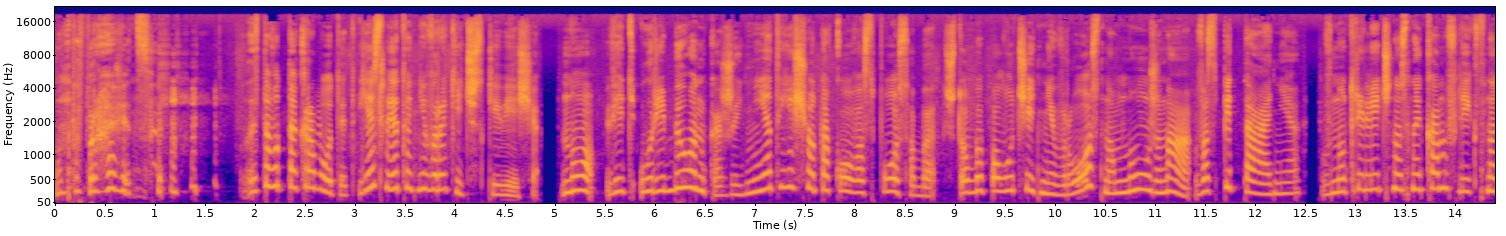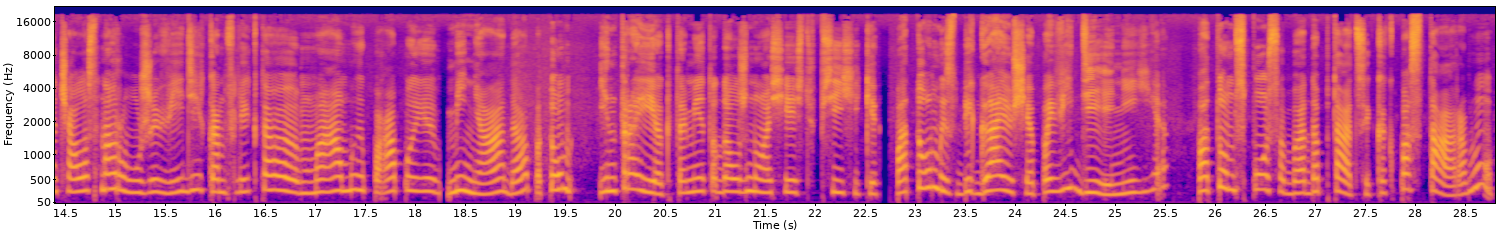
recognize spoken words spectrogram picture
Он поправится. Это вот так работает, если это невротические вещи. Но ведь у ребенка же нет еще такого способа. Чтобы получить невроз, нам нужно воспитание, внутриличностный конфликт сначала снаружи в виде конфликта мамы, папы, меня, да, потом интроектами это должно осесть в психике, потом избегающее поведение – потом способы адаптации как по-старому,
